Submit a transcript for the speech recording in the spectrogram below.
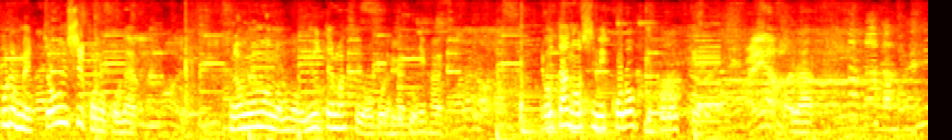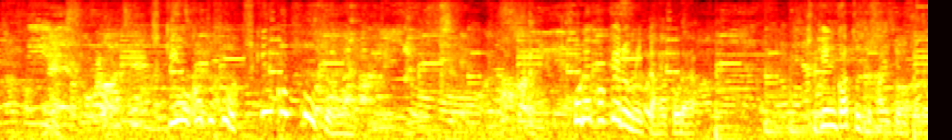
これめっちゃ美味しいこの子ね。飲み物もう言うてますよこれ。2杯お楽しみコロッケコロッケ。これ。チキンカツソースチキンカツソースよね。これかけるみたいこれ。チキンカツって書いてるけど。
